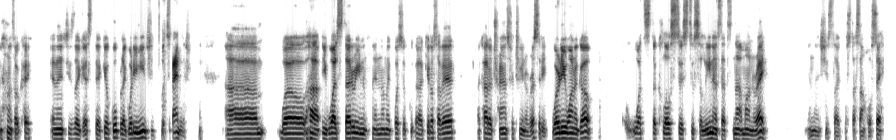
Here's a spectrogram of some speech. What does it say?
I was okay. And then she's like, este, ¿qué ocupa? Like, what do you need? She like Spanish. Um, well, uh, igual stuttering, and I'm like, pues, uh, quiero saber like how to transfer to university. Where do you want to go? What's the closest to Salinas that's not Monterey? And then she's like, pues, San Jose.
